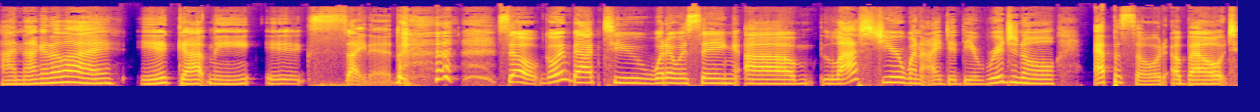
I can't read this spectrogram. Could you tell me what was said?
I'm not gonna lie, it got me excited. so, going back to what I was saying um, last year when I did the original episode about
